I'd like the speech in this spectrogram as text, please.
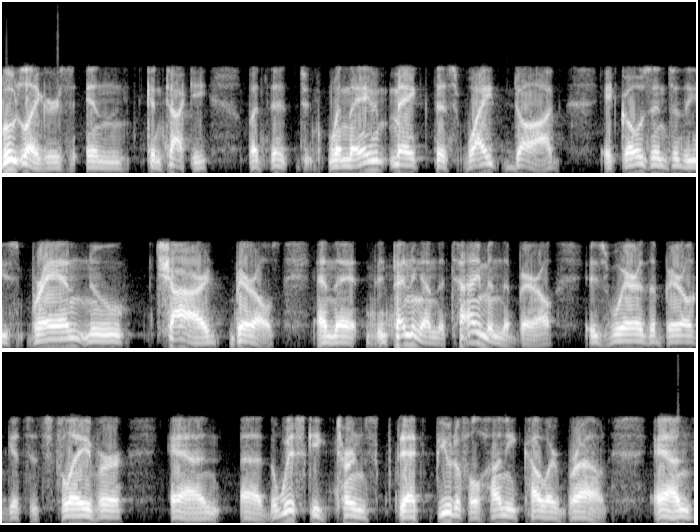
bootleggers in Kentucky, but the, when they make this White Dog, it goes into these brand new charred barrels, and that depending on the time in the barrel is where the barrel gets its flavor, and uh, the whiskey turns that beautiful honey color brown, and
